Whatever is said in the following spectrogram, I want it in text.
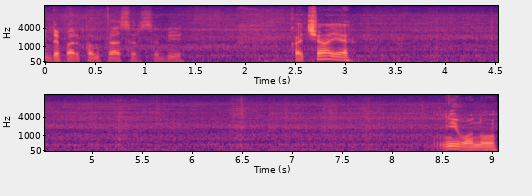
І тепер компресор собі качає. І воно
